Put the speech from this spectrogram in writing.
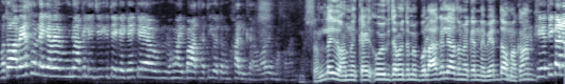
वो तो अब ऐसे सुन लिया उन्हें के लिए जी इतने के कि हमारी बात हती हो तुम खाली करवा दो मकान। सुन ली हमने कही ओ एक जब तुम्हें बुला के लिया तो मैं कहने बेच दो मकान। खेती कर ले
